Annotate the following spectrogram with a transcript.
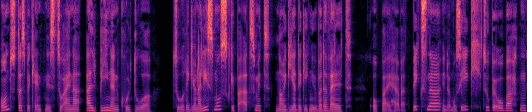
und das Bekenntnis zu einer alpinen Kultur, zu Regionalismus gepaart mit Neugierde gegenüber der Welt ob bei Herbert Bixner in der Musik zu beobachten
